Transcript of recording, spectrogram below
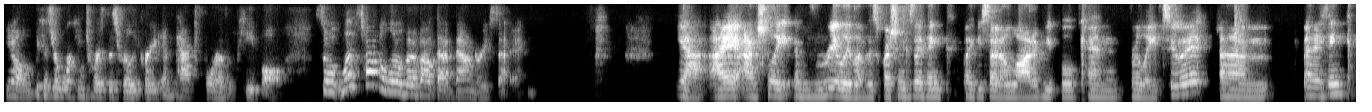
you know because you're working towards this really great impact for other people. So let's talk a little bit about that boundary setting yeah, I actually really love this question because I think, like you said, a lot of people can relate to it. Um, and I think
